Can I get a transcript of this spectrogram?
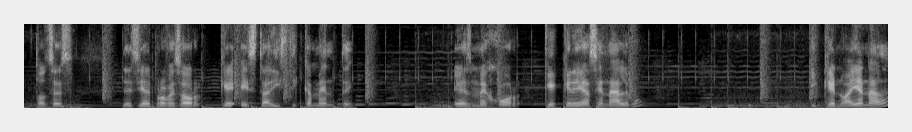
Entonces, decía el profesor que estadísticamente es mejor que creas en algo y que no haya nada.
